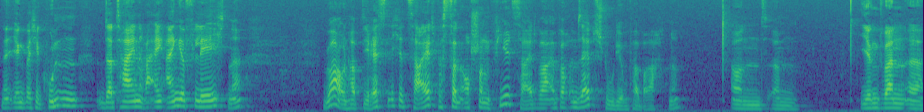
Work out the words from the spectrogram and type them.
ne? irgendwelche Kundendateien rein, eingepflegt. Ne? Ja, und habe die restliche Zeit, was dann auch schon viel Zeit war, einfach im Selbststudium verbracht. Ne? Und ähm, irgendwann... Äh,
